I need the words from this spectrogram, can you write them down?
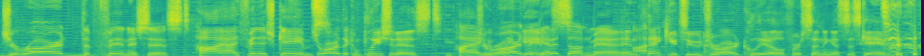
Jirard the Finishist. Hi, I finish games. Jirard the completionist. Hi, I Jirard the complete Get It. Done Man. And thank you to Jirard Khalil for sending us this game.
